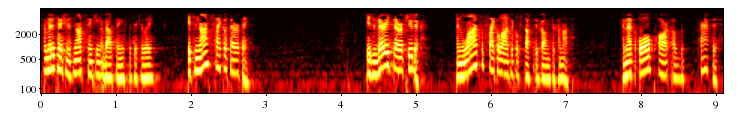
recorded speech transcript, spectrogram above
So meditation is not thinking about things particularly. It's not psychotherapy. It's very therapeutic, and lots of psychological stuff is going to come up. And that's all part of the practice.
